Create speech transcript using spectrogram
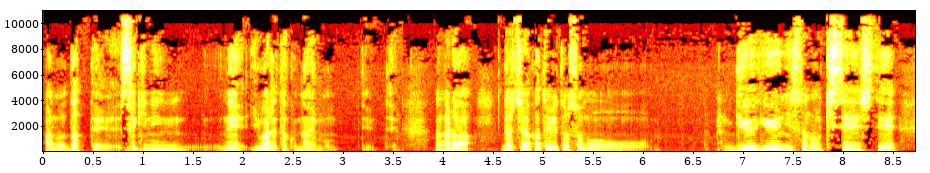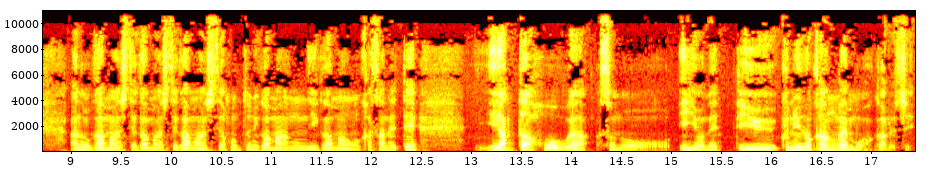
あの、だって責任ね、言われたくないもんって言って。だから、どちらかというとその、ぎゅうぎゅうにその規制して、あの、我慢して我慢して我慢して、本当に我慢に我慢を重ねて、やった方が、その、いいよねっていう国の考えもわかるし、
